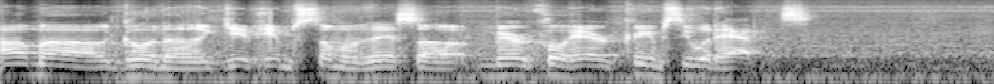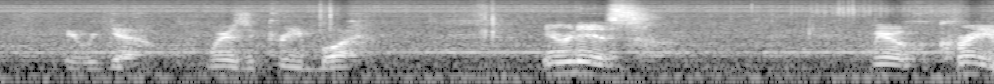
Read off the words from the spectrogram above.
I'm uh, gonna give him some of this uh, Miracle Hair Cream, see what happens. Here we go. Where's the cream, boy? Here it is. Miracle Cream.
